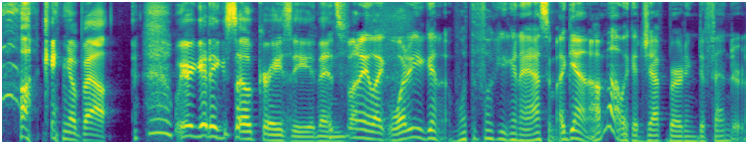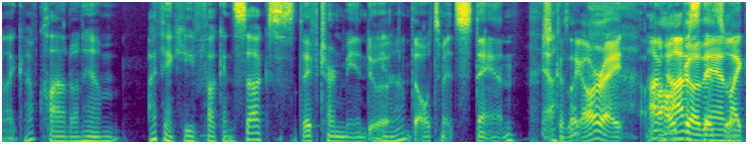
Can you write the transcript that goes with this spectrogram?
talking about? We're getting so crazy. And then It's funny. Like, what are you gonna? What the fuck are you gonna ask him? Again, I'm not like a Jeff Berding defender. Like, I've clowned on him. I think he fucking sucks. they've turned me into a, the ultimate stan. Yeah. Because like, all right, I'm I'll not go a stan. Like,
